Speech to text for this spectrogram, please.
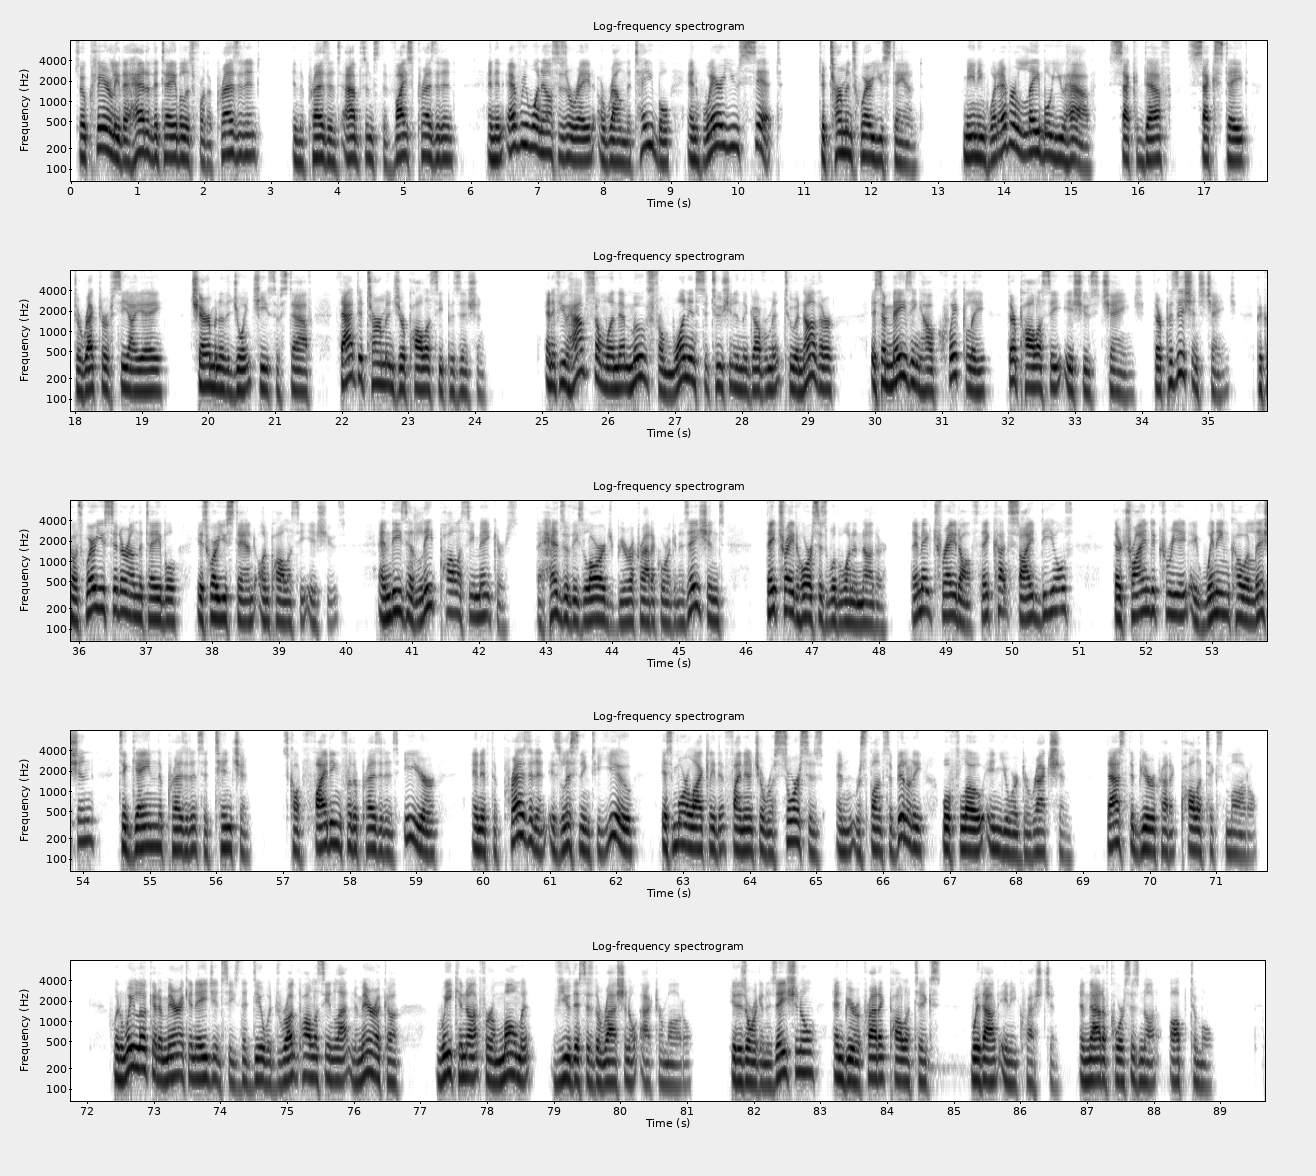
So clearly, the head of the table is for the president, in the president's absence, the vice president, and then everyone else is arrayed around the table, and where you sit determines where you stand. Meaning, whatever label you have, SecDef, SecState, Director of CIA, chairman of the Joint Chiefs of Staff, that determines your policy position. And if you have someone that moves from one institution in the government to another, it's amazing how quickly their policy issues change, their positions change, because where you sit around the table is where you stand on policy issues. And these elite policymakers, the heads of these large bureaucratic organizations, they trade horses with one another. They make trade offs, they cut side deals. They're trying to create a winning coalition to gain the president's attention. It's called fighting for the president's ear. And if the president is listening to you, it's more likely that financial resources and responsibility will flow in your direction. That's the bureaucratic politics model. When we look at American agencies that deal with drug policy in Latin America, we cannot for a moment view this as the rational actor model. It is organizational and bureaucratic politics without any question. And that, of course, is not optimal.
